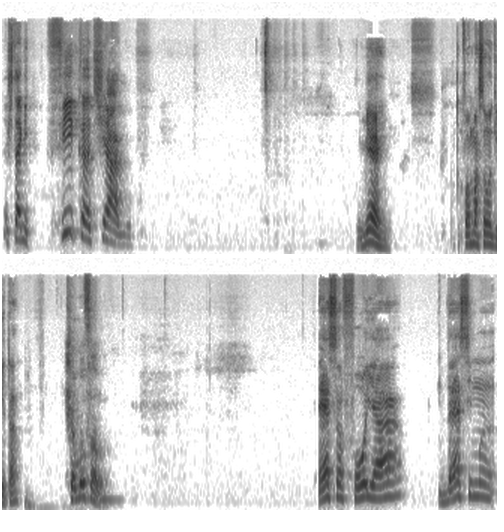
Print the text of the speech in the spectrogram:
Hashtag fica, Thiago. MR. Informação aqui, tá? Chamou, falou. essa foi a décima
